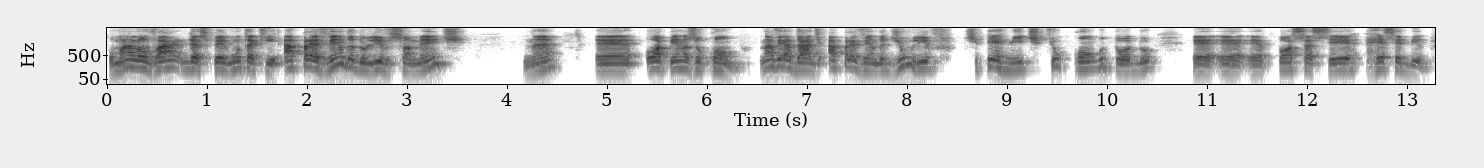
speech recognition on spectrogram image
O Marlon Vargas pergunta aqui, a pré-venda do livro somente né? é, ou apenas o combo? Na verdade, a pré-venda de um livro te permite que o combo todo é, é, é, possa ser recebido,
